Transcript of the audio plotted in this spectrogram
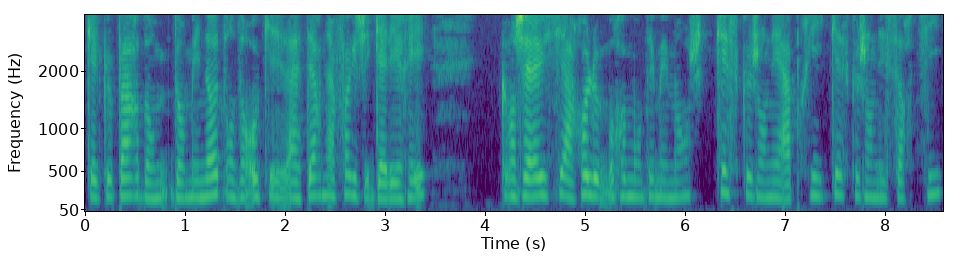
quelque part dans, dans mes notes en disant ok la dernière fois que j'ai galéré quand j'ai réussi à remonter mes manches qu'est-ce que j'en ai appris qu'est-ce que j'en ai sorti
